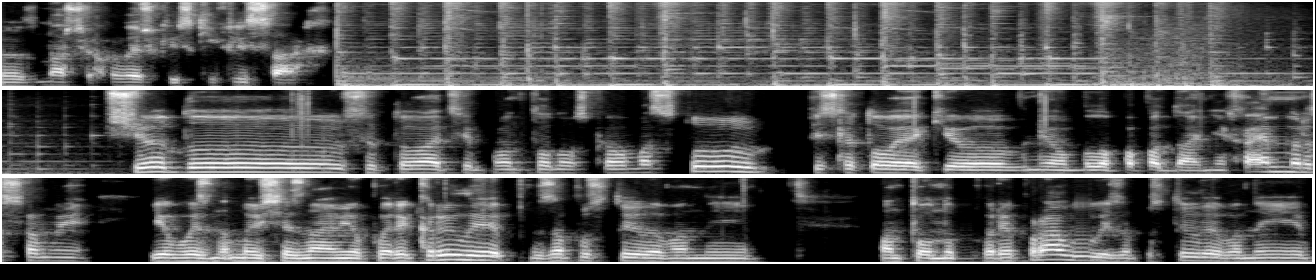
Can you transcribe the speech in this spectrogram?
в наших Олешківських лісах. Щодо ситуації по Антоновському мосту, після того як його, в нього було попадання хаймерсами, його ми всі знаємо, його перекрили, запустили вони Антонну переправу і запустили вони е,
